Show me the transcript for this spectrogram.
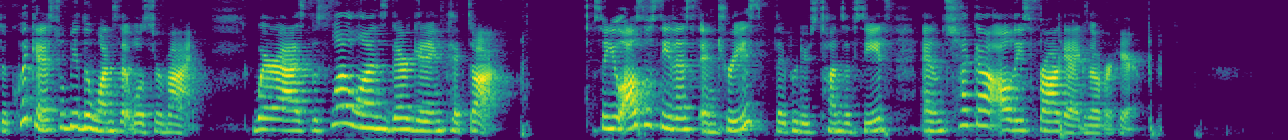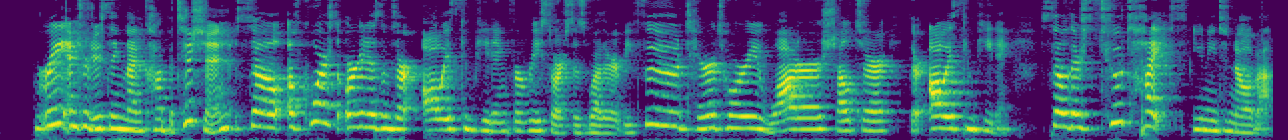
the quickest will be the ones that will survive. Whereas the slow ones, they're getting picked off. So you also see this in trees. They produce tons of seeds. And check out all these frog eggs over here. Reintroducing then competition. So, of course, organisms are always competing for resources, whether it be food, territory, water, shelter, they're always competing. So, there's two types you need to know about.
